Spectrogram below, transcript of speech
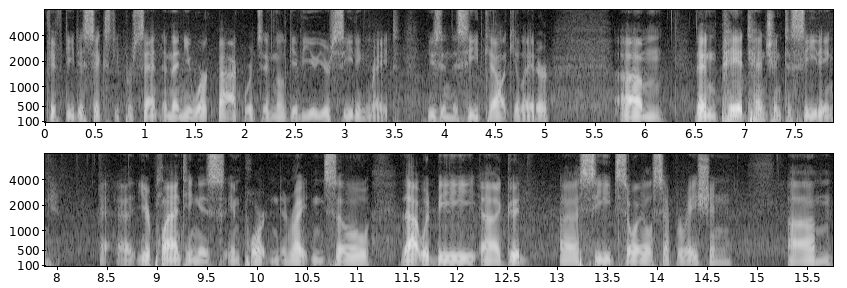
50 to 60 percent, and then you work backwards, and it'll give you your seeding rate using the seed calculator. Um, then pay attention to seeding. Uh, your planting is important, and right, and so that would be uh, good uh, seed soil separation. Um,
